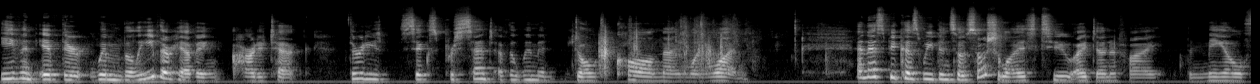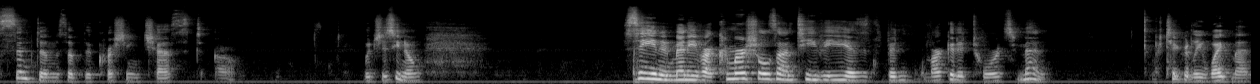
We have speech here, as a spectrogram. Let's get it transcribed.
even if their women believe they're having a heart attack, 36% of the women don't call 911. And that's because we've been so socialized to identify the male symptoms of the crushing chest, um, which is, you know, seen in many of our commercials on TV as it's been marketed towards men, particularly white men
